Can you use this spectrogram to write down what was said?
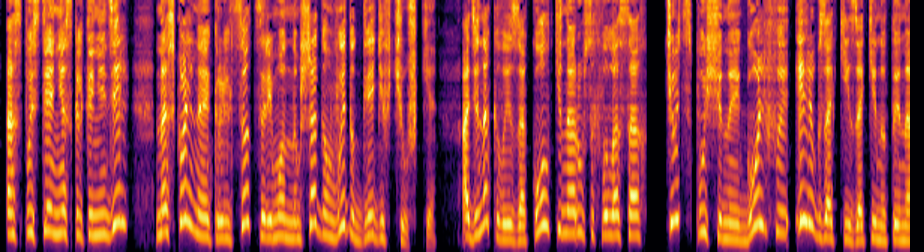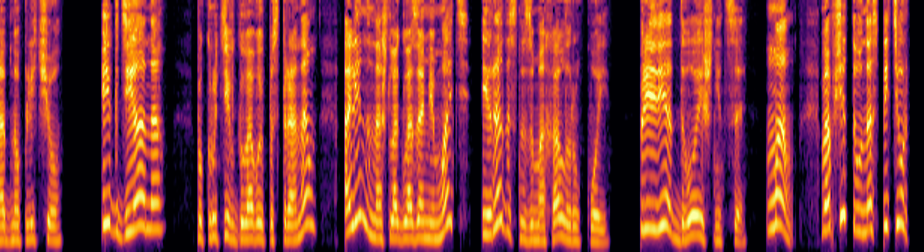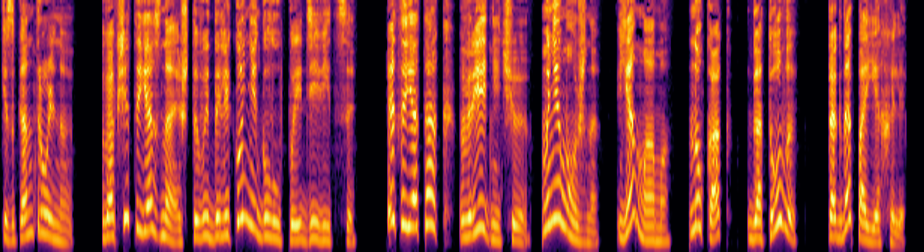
А спустя несколько недель на школьное крыльцо церемонным шагом выйдут две девчушки. Одинаковые заколки на русых волосах, чуть спущенные гольфы и рюкзаки, закинутые на одно плечо. И где она? Покрутив головой по сторонам, Алина нашла глазами мать и радостно замахала рукой. «Привет, двоечница! Мам, вообще-то у нас пятерки за контрольную. Вообще-то я знаю, что вы далеко не глупые девицы. Это я так, вредничаю. Мне можно. Я мама. Ну как, готовы? Тогда поехали».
